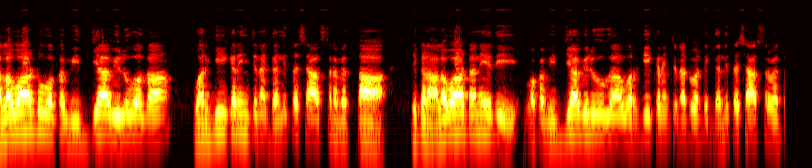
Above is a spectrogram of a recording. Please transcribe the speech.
అలవాటు ఒక విద్యా విలువగా వర్గీకరించిన గణిత శాస్త్రవేత్త. ఇక్కడ అలవాటు అనేది ఒక విద్యా విలువగా వర్గీకరించినటువంటి గణిత శాస్త్రవేత్త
